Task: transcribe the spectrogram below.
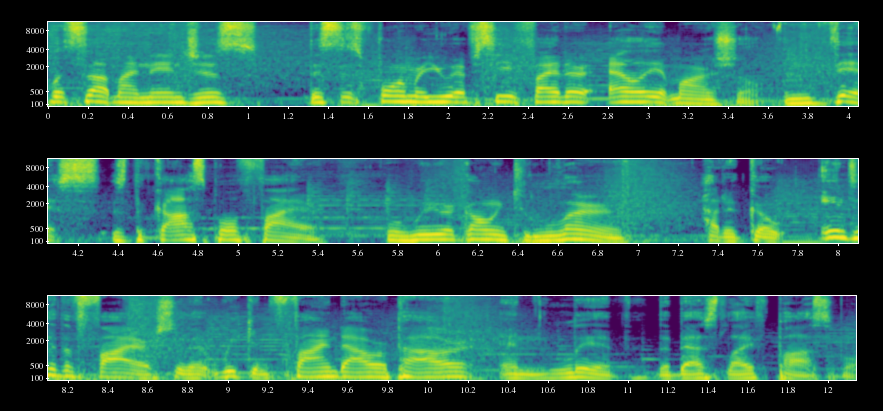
What's up, my ninjas? This is former UFC fighter Elliot Marshall, and this is the Gospel of Fire, where we are going to learn how to go into the fire so that we can find our power and live the best life possible.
